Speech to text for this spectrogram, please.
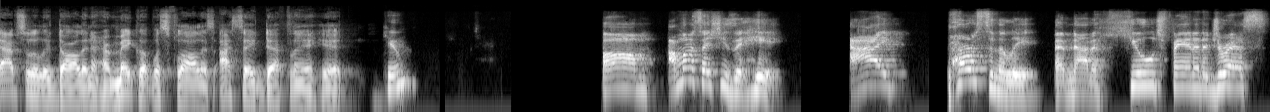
absolutely darling, and her makeup was flawless. I say definitely a hit. Q. Um, I'm gonna say she's a hit. I personally am not a huge fan of the dress.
